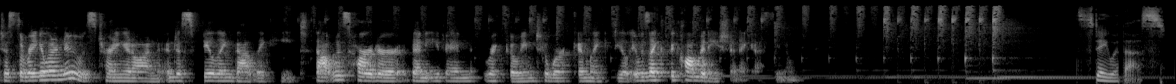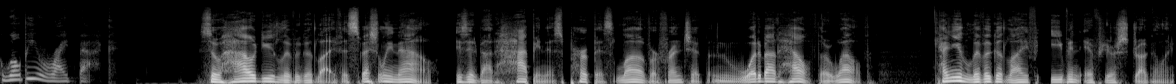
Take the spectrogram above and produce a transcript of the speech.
just the regular news, turning it on and just feeling that like heat. That was harder than even Rick going to work and like deal. It was like the combination, I guess, you know. Stay with us. We'll be right back. So, how do you live a good life, especially now? Is it about happiness, purpose, love, or friendship? And what about health or wealth? Can you live a good life even if you're struggling?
